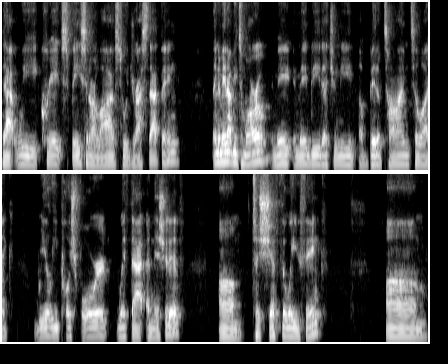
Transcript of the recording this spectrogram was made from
that we create space in our lives to address that thing and it may not be tomorrow. It may it may be that you need a bit of time to like really push forward with that initiative um to shift the way you think. Um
